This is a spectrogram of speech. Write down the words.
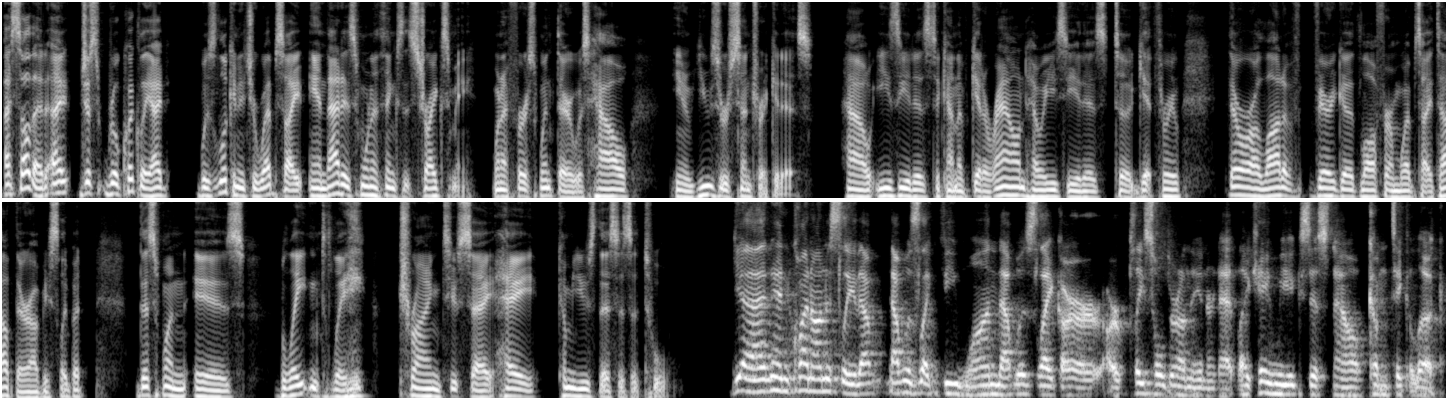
I saw that. I just real quickly, I was looking at your website, and that is one of the things that strikes me when I first went there was how you know user centric it is, how easy it is to kind of get around, how easy it is to get through. There are a lot of very good law firm websites out there, obviously, but this one is blatantly trying to say, "Hey, come use this as a tool." Yeah, and, and quite honestly, that that was like V1. That was like our our placeholder on the internet. Like, hey, we exist now. Come take a look.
